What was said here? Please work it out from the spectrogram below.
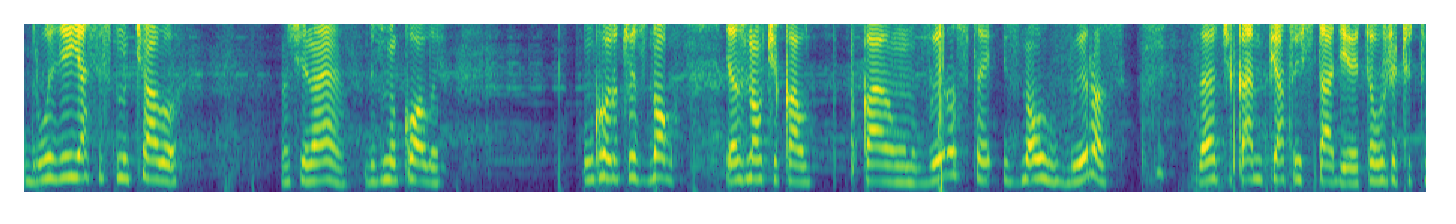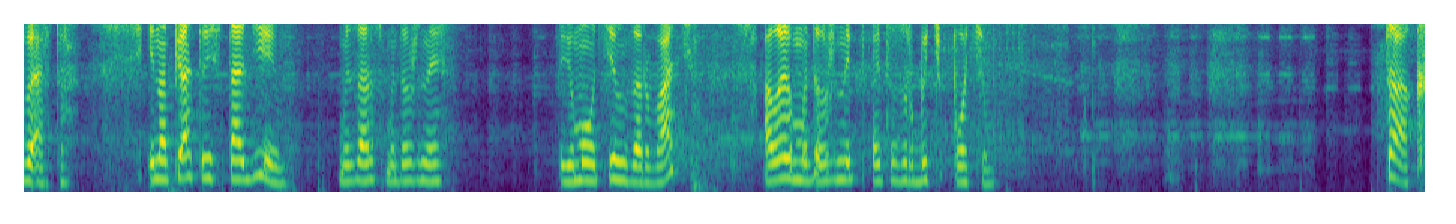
Друзі, я все спочатку починаю без Миколи. Ну, коротше, знов, я знов чекав, поки він виросте, і знову вирос. Зараз чекаємо п'ятої стадії, це вже четверта. І на п'ятій стадії ми зараз ми повинні йому цим зарвати, але ми повинні це зробити потім. Так.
